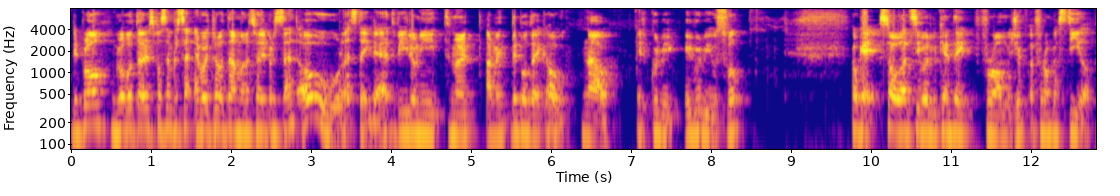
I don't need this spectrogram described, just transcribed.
Diplo, global terrorist plus 10%, avoid travel time minus 20%. Oh, let's take that. We don't need I mean Diplotech. Oh, now it could be it would be useful. Okay, so let's see what we can take from from Castile.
